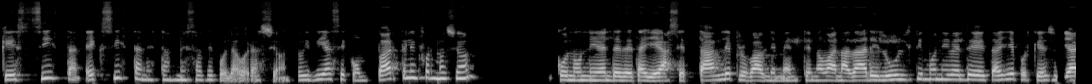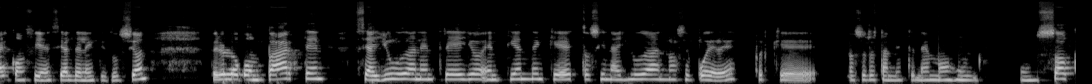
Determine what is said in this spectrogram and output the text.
que existan, existan estas mesas de colaboración. Hoy día se comparte la información, con un nivel de detalle aceptable, probablemente no van a dar el último nivel de detalle porque eso ya es confidencial de la institución, pero lo comparten, se ayudan entre ellos, entienden que esto sin ayuda no se puede, porque nosotros también tenemos un, un SOC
